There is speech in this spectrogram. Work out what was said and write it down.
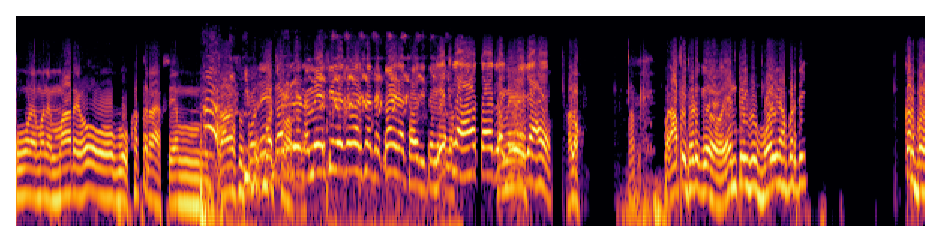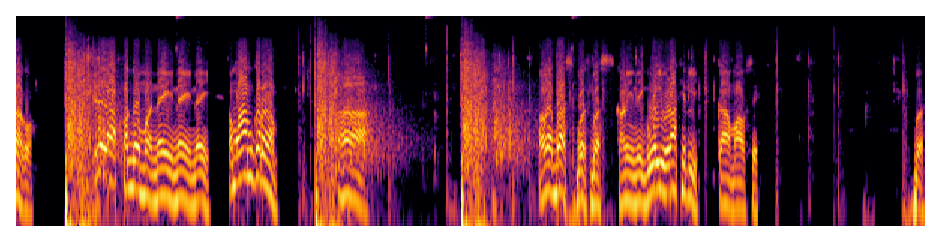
ઓણે મને મારે હો બહુ ખતરનાક છે એમ. ત્રણસો તો જ અરે બચો કાળુ ડોન અમે છીએ તમારી સાથે કઈ ના થાવજી તમે એટલા આવતા એટલે તમે- જાહે હાલો. પણ આપણી થોડીક એન્ટ્રી મળી ના પડતી? કર ભડાકો. એલા પગમાં નહીં નહીં નહીં. આમ આમ કર આમ. હા. હવે બસ બસ બસ. ઘણી નહીં. ગોલીઓ રાખી એટલી. કામ આવશે. બસ.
